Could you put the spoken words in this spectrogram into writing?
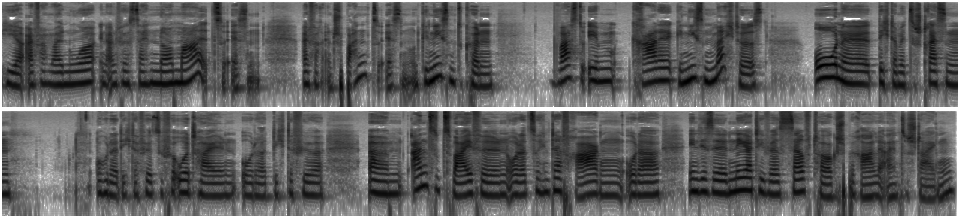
hier einfach mal nur in Anführungszeichen normal zu essen. Einfach entspannt zu essen und genießen zu können, was du eben gerade genießen möchtest, ohne dich damit zu stressen oder dich dafür zu verurteilen oder dich dafür ähm, anzuzweifeln oder zu hinterfragen oder in diese negative Self-Talk-Spirale einzusteigen.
